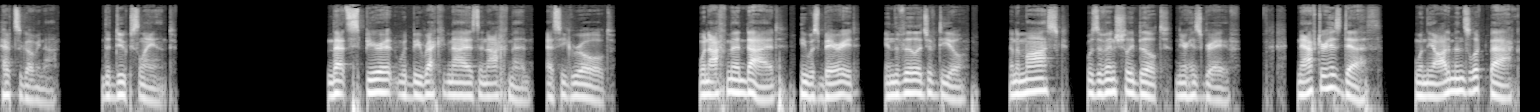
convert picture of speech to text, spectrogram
Herzegovina, the Duke's land. That spirit would be recognized in Ahmed as he grew old. When Ahmed died, he was buried in the village of Dil, and a mosque was eventually built near his grave. And after his death, when the Ottomans looked back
